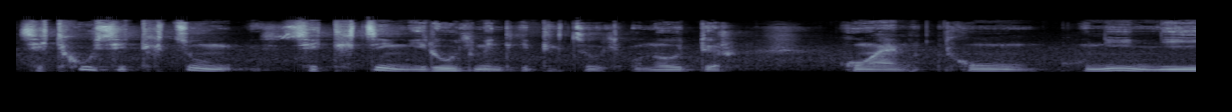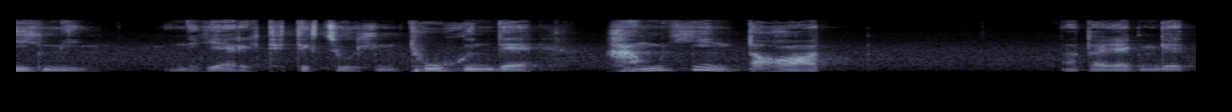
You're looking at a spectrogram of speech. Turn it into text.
сэтгхүү сэтгцэн сэтгцийн эрүүл мэнд гэдэг зүйл өнөөдөр хүн амьд хүн хүний нийгмийн нэг яригддаг зүйл нь түүхэндээ хамгийн доод одоо яг ингээд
